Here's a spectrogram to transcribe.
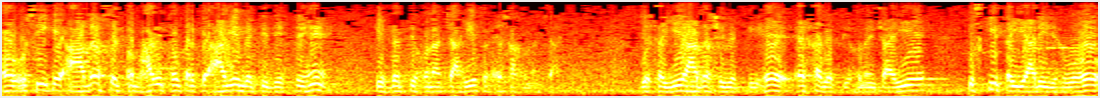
और उसी के आदर्श से प्रभावित होकर के आगे व्यक्ति देखते हैं कि व्यक्ति होना चाहिए तो ऐसा होना चाहिए। जैसा ये आदर्श व्यक्ति है, ऐसा व्यक्ति होना चाहिए इसकी तैयारी जो वो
